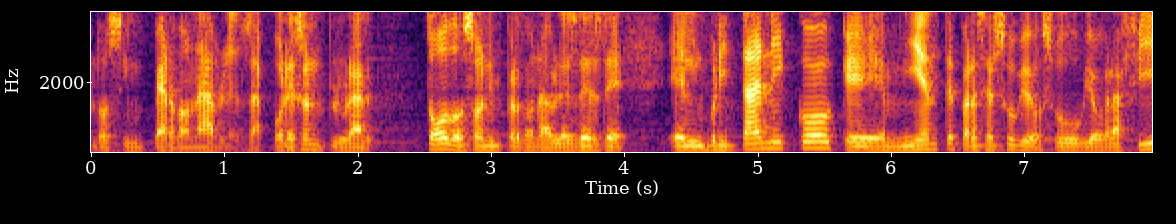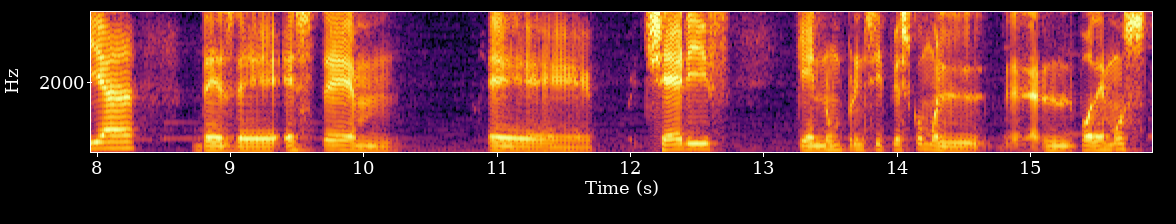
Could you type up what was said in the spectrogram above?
los imperdonables, o sea, por eso en plural, todos son imperdonables, desde el británico que miente para hacer su, su biografía, desde este mm, eh, sheriff, que en un principio es como el podemos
